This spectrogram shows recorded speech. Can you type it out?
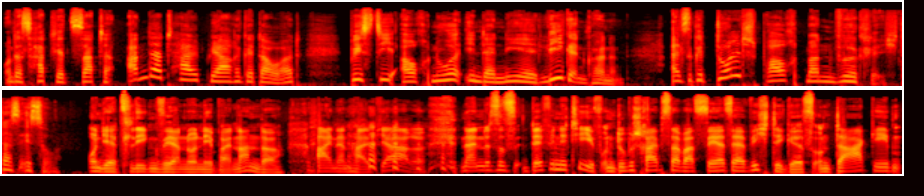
Und es hat jetzt satte anderthalb Jahre gedauert, bis die auch nur in der Nähe liegen können. Also Geduld braucht man wirklich, das ist so. Und jetzt liegen sie ja nur nebeneinander. Eineinhalb Jahre. Nein, das ist definitiv. Und du beschreibst da was sehr, sehr Wichtiges. Und da geben,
